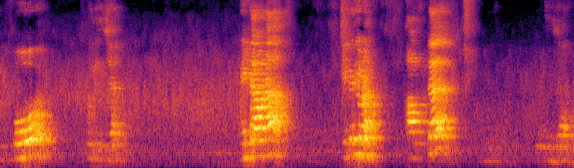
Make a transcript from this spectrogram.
बिफोर कोलिजन हे काय होणार हे कधी होणार आफ्टर कोलिजन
